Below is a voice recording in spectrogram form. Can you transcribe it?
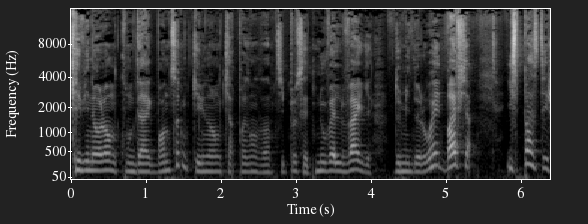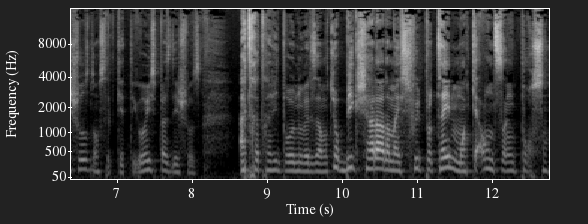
Kevin Holland contre Derek Bronson, Kevin Holland qui représente un petit peu cette nouvelle vague de middleweight. Bref, il se passe des choses dans cette catégorie, il se passe des choses. À très très vite pour de nouvelles aventures. Big shout out à My Sweet Protein, moins 45%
